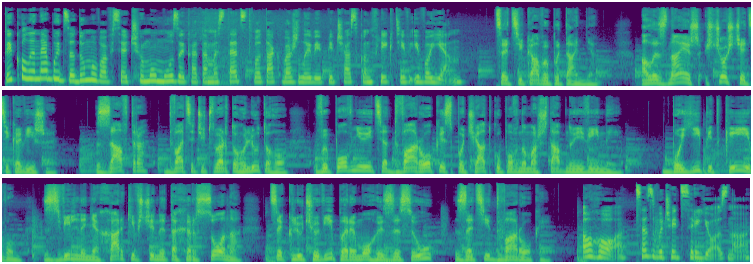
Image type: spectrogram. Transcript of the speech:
Ти коли-небудь задумувався, чому музика та мистецтво так важливі під час конфліктів і воєн? Це цікаве питання. Але знаєш, що ще цікавіше? Завтра, 24 лютого, виповнюється два роки з початку повномасштабної війни. Бої під Києвом, звільнення Харківщини та Херсона це ключові перемоги ЗСУ за ці два роки. Ого, це звучить серйозно.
